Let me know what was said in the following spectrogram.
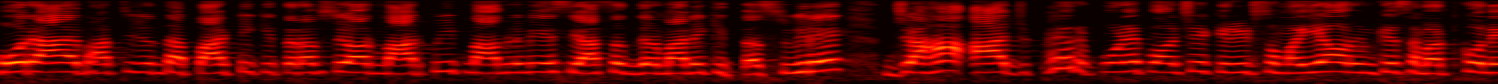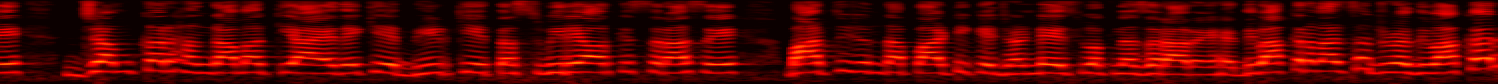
हो रहा है भारतीय जनता पार्टी की तरफ़ से और मारपीट मामले में सियासत गरमाने की तस्वीरें, जहाँ आज फिर पुणे पहुँचे किरीट सोमैया और उनके समर्थकों ने जमकर हंगामा किया है। देखिए, भीड़ की तस्वीरें और किस तरह से भारतीय जनता पार्टी के झंडे इस वक्त नज़र आ रहे हैं। दिवाकर हमारे साथ जुड़े। दिवाकर,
